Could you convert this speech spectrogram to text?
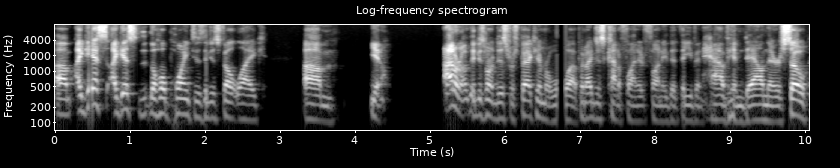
Um, I guess I guess the whole point is they just felt like, um, you know, I don't know. They just want to disrespect him or what, but I just kind of find it funny that they even have him down there. So,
